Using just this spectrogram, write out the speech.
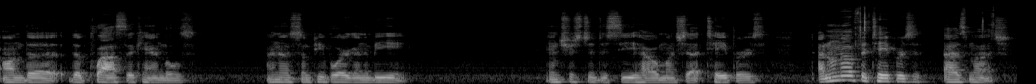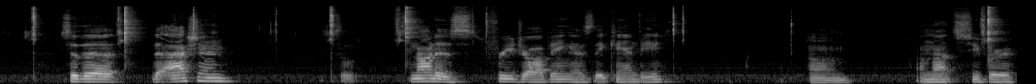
on the the plastic handles, I know some people are going to be interested to see how much that tapers. I don't know if it tapers as much. So the the action, it's not as free dropping as they can be. Um, I'm not super.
